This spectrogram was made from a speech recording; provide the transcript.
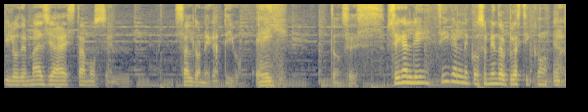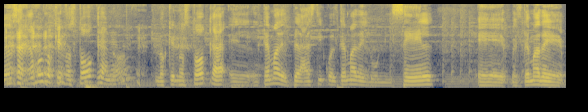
y lo demás ya estamos en saldo negativo. Ey, Entonces, síganle, síganle consumiendo el plástico. entonces hagamos lo que nos toca, ¿no? Lo que nos toca, el, el tema del plástico, el tema del unicel, eh, el tema de,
